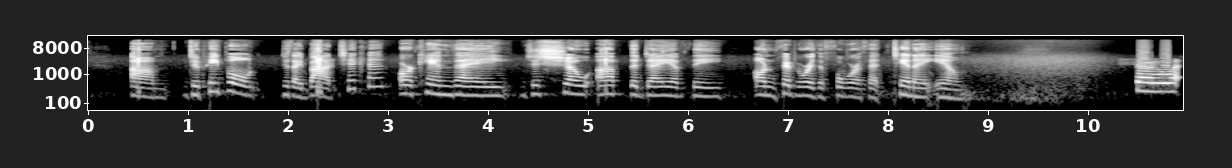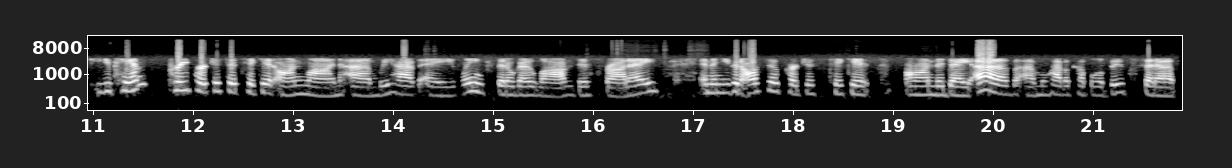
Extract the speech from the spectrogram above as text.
um, do people do they buy a ticket or can they just show up the day of the on February the fourth at ten a.m. So you can pre-purchase a ticket online. Um, we have a link that'll go live this Friday, And then you can also purchase tickets on the day of. Um, we'll have a couple of booths set up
